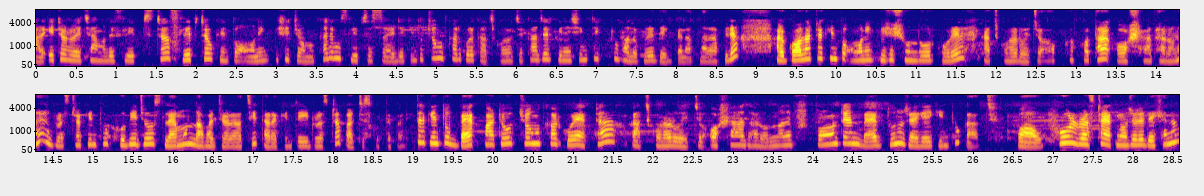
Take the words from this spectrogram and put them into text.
আর এটা রয়েছে আমাদের স্লিপসটা স্লিপসটাও কিন্তু অনেক বেশি চমৎকার এবং স্লিপসের সাইডে কিন্তু চমৎকার করে কাজ করা হচ্ছে। কাজের ফিনিশিংটা একটু ভালো করে দেখবেন আপনারা, আপিরা। আর গলাটা কিন্তু অনেক বেশি সুন্দর করে কাজ করা রয়েছে। কথা অসাধারণ হ্যাঁ? ড্রেসটা কিন্তু খুবই জোস। লেমন লাভার যারা আছে, তারা কিন্তু এই ড্রেসটা পারচেস করতে পারে। তার কিন্তু ব্যাক পার্টেও চমৎকার করে একটা কাজ করা রয়েছে। অসাধারণ মানে ফ্রন্ট অ্যান্ড ব্যাক দুনো জায়গায় কিন্তু কাজ। পাও ফুল ড্রেসটা এক নজরে দেখে নেন,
